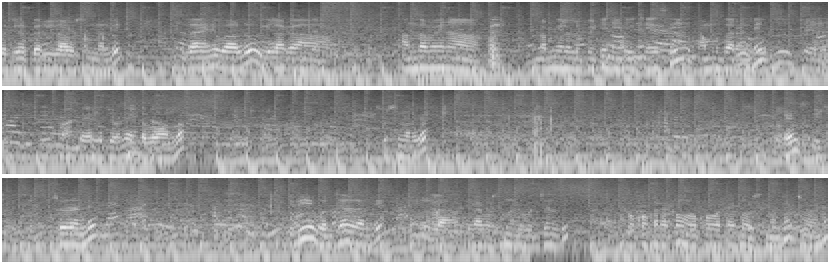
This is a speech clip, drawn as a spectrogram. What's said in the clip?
ఒరిజినల్ పేరు ఇలా వస్తుందండి. దానిని వాళ్ళు ఇలాగా అందమైన కమ్మీలలో పెట్టి నీట్గా చేసి అమ్ముతారండి. పేర్లు చూడండి ఎంత బాగుందో. చూస్తున్నారుగా. చూడండి. ఇది ఒరిజినల్ అండి. ఇలా ఇలా వస్తుందండి ఒరిజినల్ది. ఒక్కొక్క రకం ఒక్కొక్క టైప్లో వస్తుందండి. చూడండి.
